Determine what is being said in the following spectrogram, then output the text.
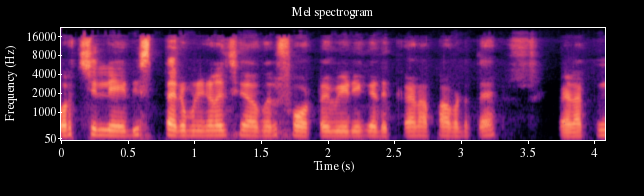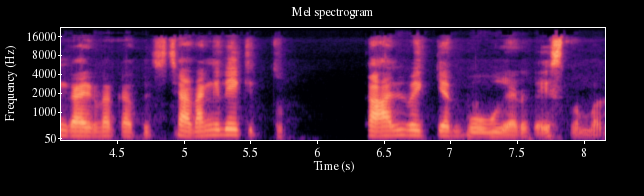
കുറച്ച് ലേഡീസ് തരുമണികൾ ചേർന്നൊരു ഫോട്ടോ വീഡിയോ ഒക്കെ എടുക്കുകയാണ്. അപ്പോൾ അവിടുത്തെ വിളക്കും കാര്യങ്ങളൊക്കെ കത്തിച്ച് ചടങ്ങിലേക്ക് എത്തും. കാൽ വയ്ക്കാൻ പോവുകയാണ് കേസ് നമ്മൾ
